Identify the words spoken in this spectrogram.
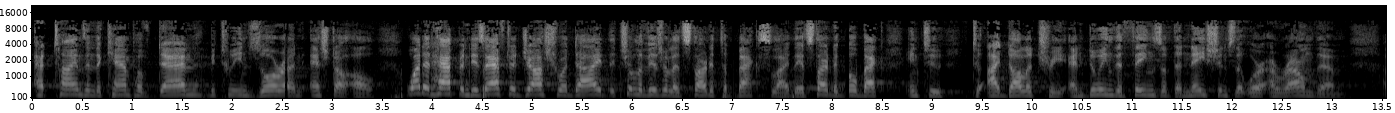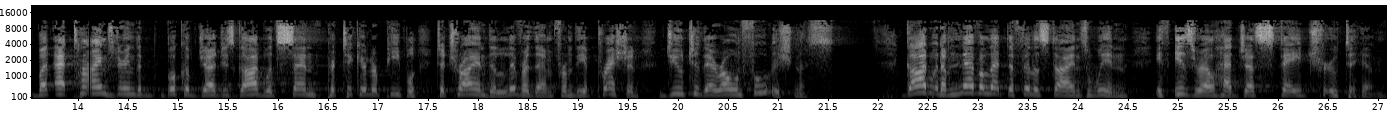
at times in the camp of Dan between Zorah and Eshtaol. What had happened is after Joshua died, the children of Israel had started to backslide. They had started to go back into to idolatry and doing the things of the nations that were around them. But at times during the book of Judges, God would send particular people to try and deliver them from the oppression due to their own foolishness. God would have never let the Philistines win if Israel had just stayed true to him.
